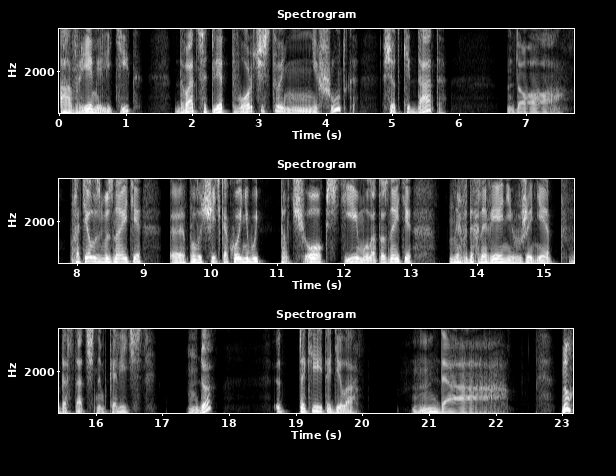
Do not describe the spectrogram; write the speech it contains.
а время летит. Двадцать лет творчества — не шутка. Все-таки дата? Да. Хотелось бы, знаете, э, получить какой-нибудь толчок, стимул, а то, знаете, вдохновения уже нет в достаточном количестве. Да? Э, такие-то дела. Да. Ну,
